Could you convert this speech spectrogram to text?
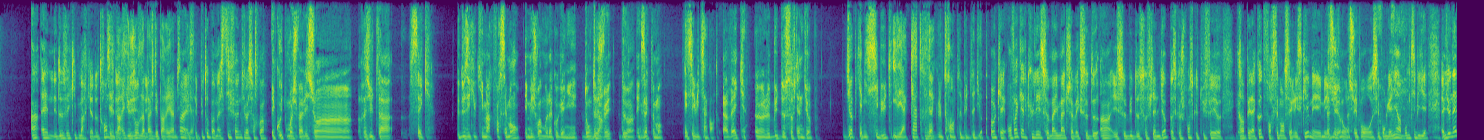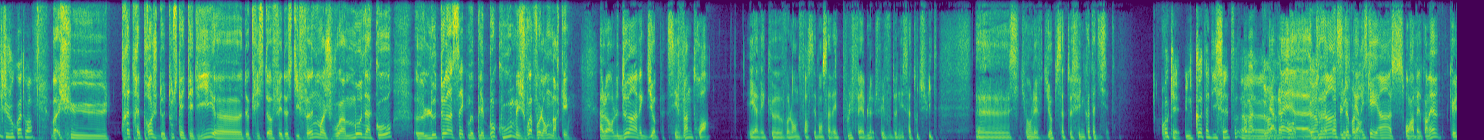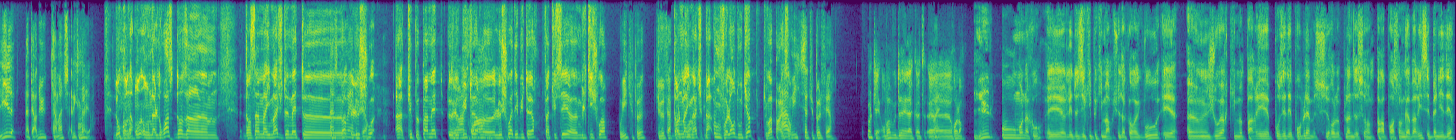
1N, les deux équipes marquent à 2,30. C'est le pari du jour de la page des paris RMC. Ouais, c'est plutôt pas mal. Stephen, tu vas sur quoi? Écoute, moi je vais aller sur un résultat sec. Les deux équipes qui marquent forcément, et mais je vois Monaco gagner. Donc 2-1. je vais 2-1, exactement. Et c'est 8,50. Avec euh, le but de Sofiane Diop. Diop qui a mis 6 buts, il est à 4,30 le but de Diop. Ok, on va calculer ce my match avec ce 2-1 et ce but de Sofiane Diop parce que je pense que tu fais euh, grimper la cote. Forcément, c'est risqué, mais, mais, mais bon, c'est pour, c'est pour gagner un bon petit billet. Euh, Lionel, tu joues quoi, toi? Bah, je suis très très proche de tout ce qui a été dit euh, de Christophe et de Stephen. Moi, je vois Monaco. Euh, le 2-1 sec me plaît beaucoup, mais je vois Voland marquer. Alors le 2-1 avec Diop, c'est 23. Et avec euh, Voland, forcément, ça va être plus faible. Je vais vous donner ça tout de suite. Euh, si tu enlèves Diop, ça te fait une cote à 17. Ok, une cote à 17. Pas mal. euh, euh, 2-1 2-1, Monaco, c'est hyper risqué. Hein. On rappelle quand même que Lille n'a perdu qu'un match à l'extérieur. Donc on a, on, on a le droit dans un dans un my match de mettre euh, Un score et un le buteur. choix. Ah, tu peux pas mettre euh, le buteur, euh, choix des buteurs? Enfin, tu sais, euh, multi choix Oui, tu peux. Tu veux faire dans quoi, le my match. Bah, ou Voland ou Diop, tu vois, par Ah exemple. oui, ça tu peux le faire. Ok, on va vous donner la cote. Euh, Roland. Nul ou Monaco. Et euh, les deux équipes qui marquent, je suis d'accord avec vous. Et euh, un joueur qui me paraît poser des problèmes sur le plan de son, par rapport à son gabarit, c'est Ben Yedder,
